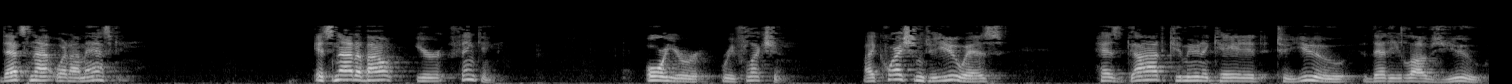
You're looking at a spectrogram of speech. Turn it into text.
That's not what I'm asking. It's not about your thinking or your reflection. My question to you is, has God communicated to you that He loves you?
